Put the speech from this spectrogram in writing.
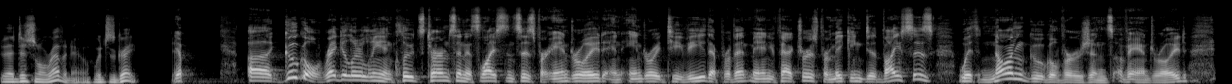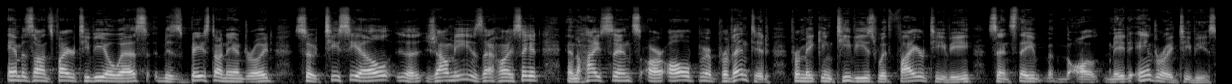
additional revenue, which is great. Yep. Uh, Google regularly includes terms in its licenses for Android and Android TV that prevent manufacturers from making devices with non Google versions of Android. Amazon's Fire TV OS is based on Android, so TCL, uh, Xiaomi, is that how I say it? And Hisense are all pre- prevented from making TVs with Fire TV since they all made Android TVs.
